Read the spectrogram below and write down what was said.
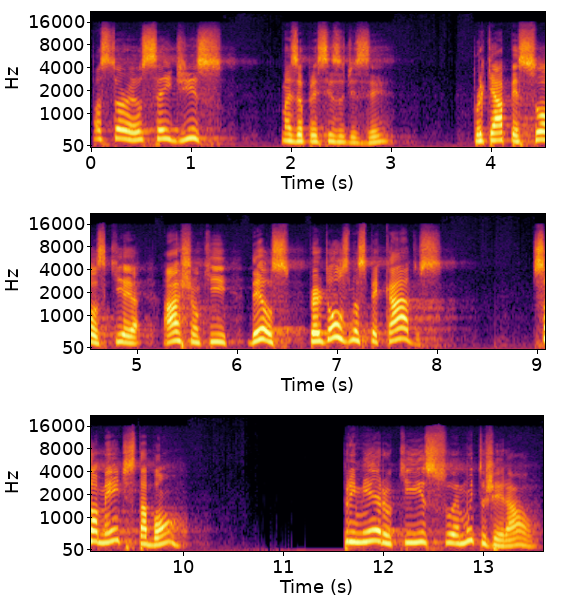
Pastor, eu sei disso, mas eu preciso dizer. Porque há pessoas que acham que Deus perdoa os meus pecados, somente está bom. Primeiro, que isso é muito geral.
